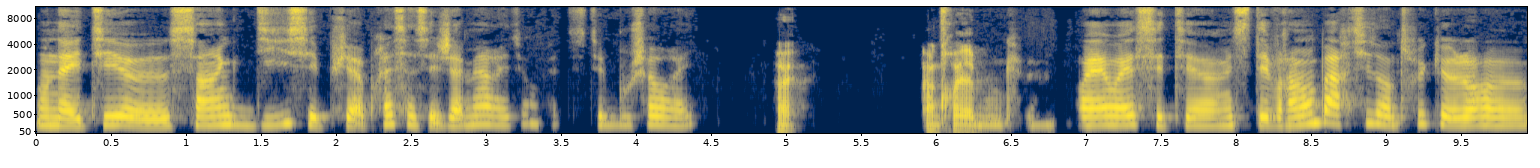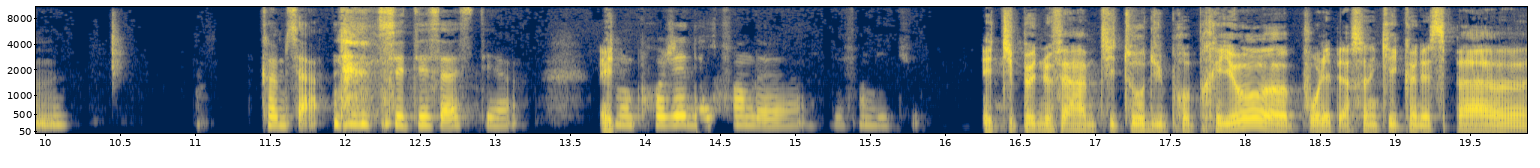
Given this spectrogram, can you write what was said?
on a été euh, 5, 10, et puis après, ça s'est jamais arrêté en fait. C'était le bouche à oreille. Incroyable. Donc, ouais, ouais, c'était c'était vraiment parti d'un truc genre comme ça. c'était ça, c'était Et- mon projet de fin de, de fin d'études. Et tu peux nous faire un petit tour du proprio euh, pour les personnes qui connaissent pas euh,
